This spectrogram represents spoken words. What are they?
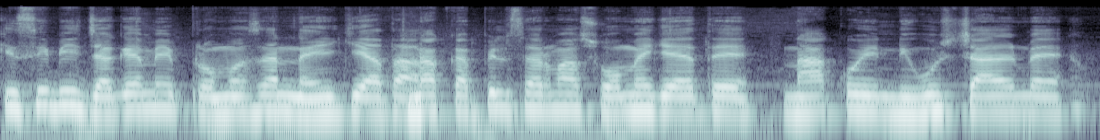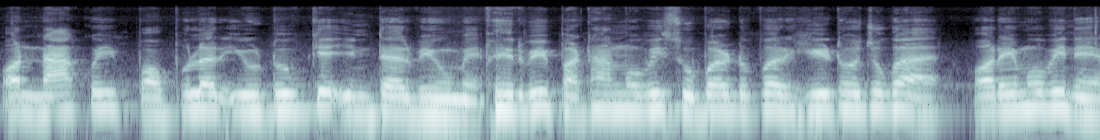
किसी भी जगह में प्रमोशन नहीं किया था। ना कपिल शर्मा शो में गए थे, ना कोई न्यूज़ चैनल में और ना कोई पॉपुलर यूट्यूब के इंटरव्यू में। फिर भी Pathaan movie super duper hit हो चुका है और ये मूवी ने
